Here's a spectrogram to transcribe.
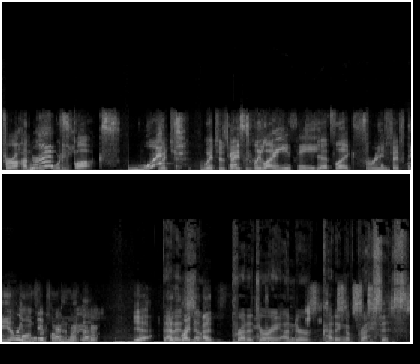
for 140 What? bucks, What? which which is That's basically like yeah, it's like 350 a totally month or would've done something like that. that. Yeah, That 'cause is right some now. I, predatory undercutting of prices.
